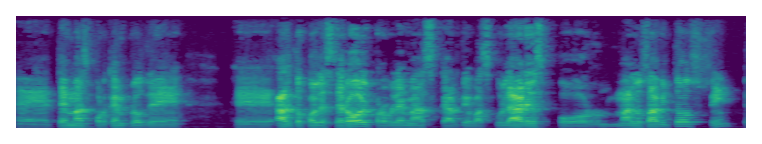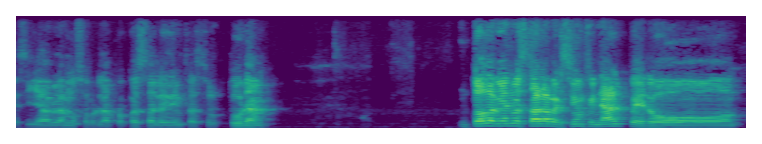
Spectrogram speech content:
Eh, temas, por ejemplo, de eh, alto colesterol, problemas cardiovasculares por malos hábitos, sí, que si ya hablamos sobre la propuesta de ley de infraestructura. Todavía no está la versión final, pero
